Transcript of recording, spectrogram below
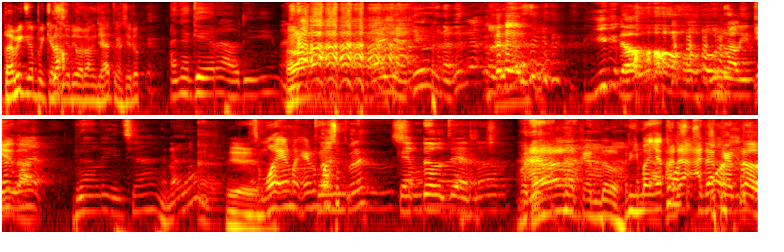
Tapi kepikiran jadi orang jahat gak sih, Dok? Hanya Geraldine. Oh. Kayak nyanyi lu ngenangin gak? Gini dong. Pun Ralinsa Iya, semuanya. Ralinsa, ngenangin gak? Iya. Semua emang emang masuk. Kendall Jenner. Ah, Kendall. Rimanya tuh Ada masuk ada semua. candle,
